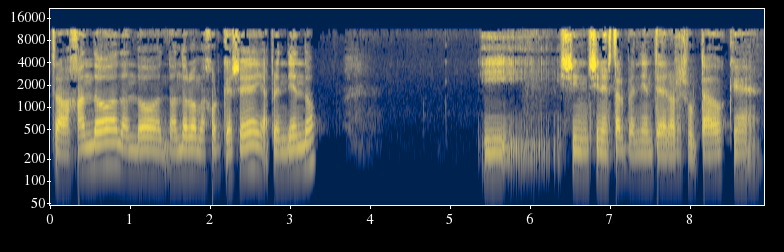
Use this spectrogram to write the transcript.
trabajando dando dando lo mejor que sé y aprendiendo y sin, sin estar pendiente de los resultados que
